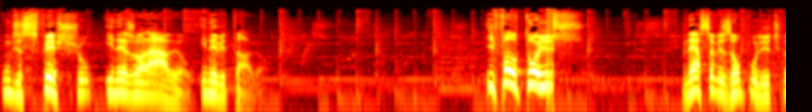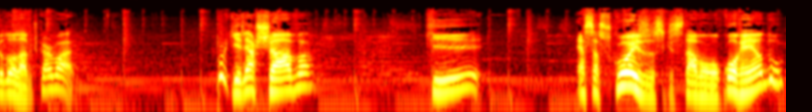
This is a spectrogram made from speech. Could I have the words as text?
um desfecho inexorável, inevitável. E faltou isso nessa visão política do Olavo de Carvalho. Porque ele achava que essas coisas que estavam ocorrendo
